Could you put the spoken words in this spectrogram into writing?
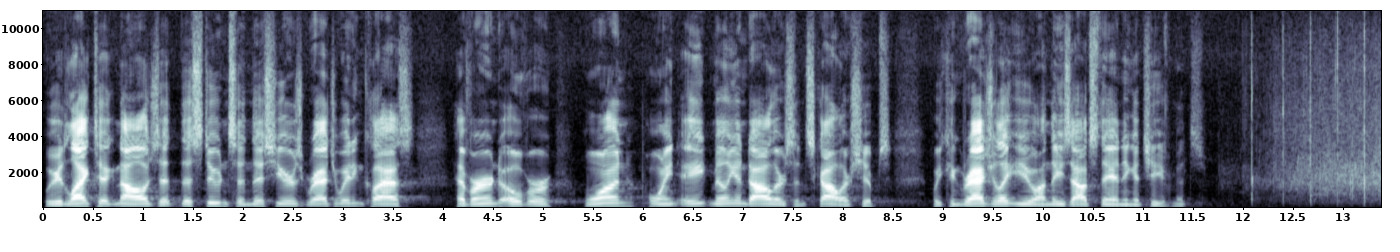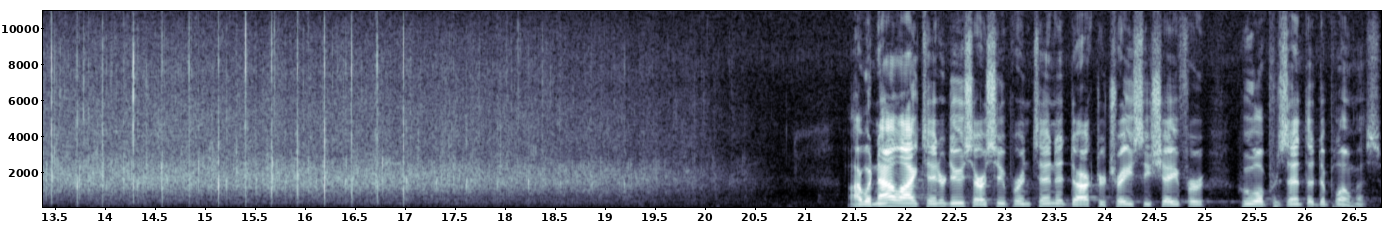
we would like to acknowledge that the students in this year's graduating class have earned over $1.8 million in scholarships. We congratulate you on these outstanding achievements. I would now like to introduce our superintendent, Dr. Tracy Schaefer, who will present the diplomas.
